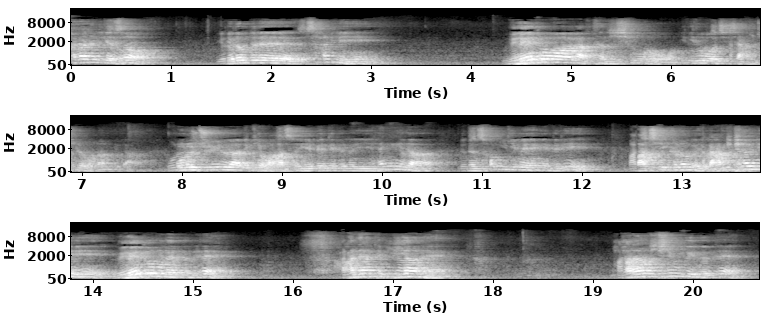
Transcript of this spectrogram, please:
하나님께서 여러분들의 삶이 외도와 같은 식으로 이루어지지 않기를 원합니다. 오늘 주일날 이렇게 와서 예배드리는 이 행위나 이런 섬김의 행위들이 마치 그런 거예요. 남편이 외도를 했는데 아내한테 미안해. 바람을 피우고 있는데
